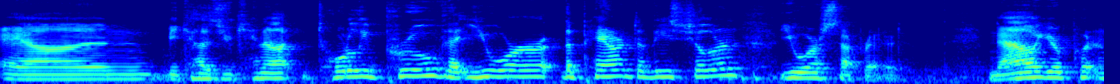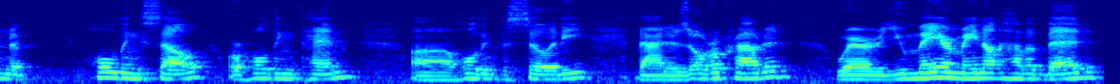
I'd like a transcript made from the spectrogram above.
and because you cannot totally prove that you are the parent of these children, you are separated. Now you're put in a holding cell or holding pen, uh, holding facility that is overcrowded, where you may or may not have a bed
